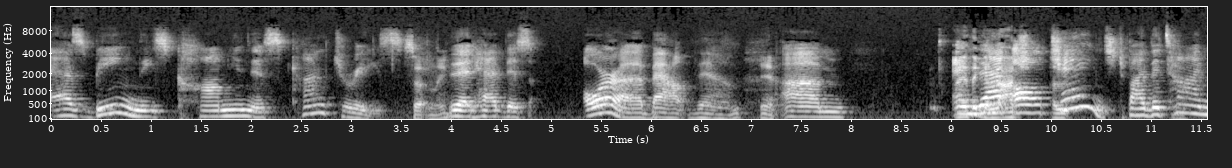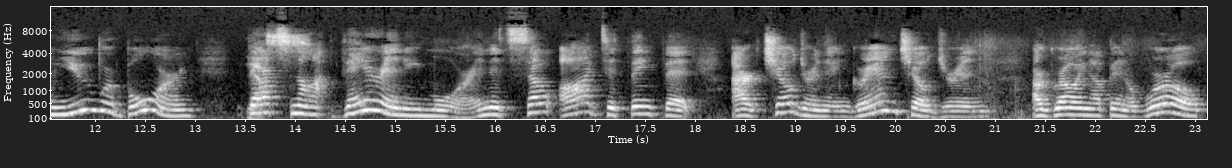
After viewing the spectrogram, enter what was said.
as being these communist countries Certainly. that had this aura about them. Yeah. Um, and that large- all changed by the time you were born. That's Yes. not there anymore. And it's so odd to think that our children and grandchildren are growing up in a world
